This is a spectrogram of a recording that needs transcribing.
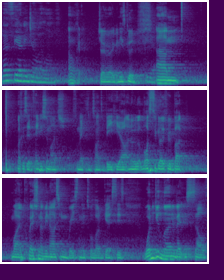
That's the only Joe I love. okay, Joe Rogan, he's good. Yeah. Um, like I said, thank you so much for making some time to be here. I know we've got lots to go through, but my question I've been asking recently to a lot of guests is what did you learn about yourself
